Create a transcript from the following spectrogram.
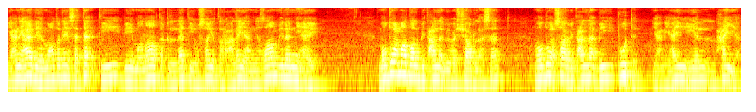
يعني هذه المعضلة ستأتي بمناطق التي يسيطر عليها النظام إلى النهاية. الموضوع ما ضل بيتعلق ببشار الأسد موضوع صار بيتعلق ببوتين. يعني هي هي الحقيقة.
